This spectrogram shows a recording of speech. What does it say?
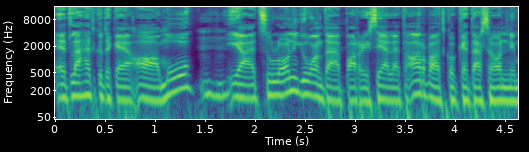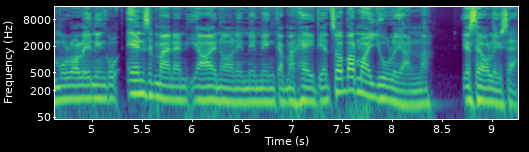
että lähdetkö tekemään aamua mm-hmm. ja että sulla on juontajapari siellä, että arvaatko ketä se on, niin mulla oli niinku ensimmäinen ja ainoa nimi, minkä mä heitin. Että se on varmaan Julianna ja se oli se.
